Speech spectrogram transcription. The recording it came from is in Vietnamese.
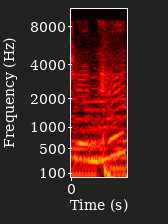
trên hết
